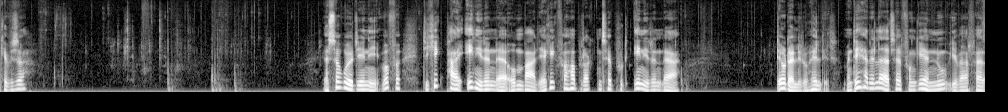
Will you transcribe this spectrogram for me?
Kan vi så? Ja, så ryger de ind i. Hvorfor? De kan ikke pege ind i den der, åbenbart. Jeg kan ikke få hoppedokten til at putte ind i den der. Det var da lidt uheldigt. Men det her, det lader til at fungere nu i hvert fald.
